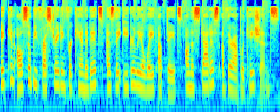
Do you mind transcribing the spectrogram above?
it can also be frustrating for candidates as they eagerly await updates on the status of their applications.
